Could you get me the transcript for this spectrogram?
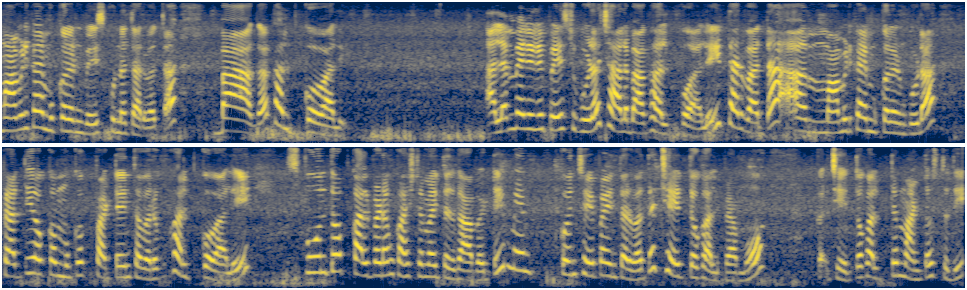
మామిడికాయ ముక్కలను వేసుకున్న తర్వాత బాగా కలుపుకోవాలి. అల్లం వెల్లుల్లి పేస్ట్ కూడా చాలా బాగా కలుపుకోవాలి. తర్వాత మామిడికాయ ముక్కలను కూడా ప్రతి ఒక్క ముక్కకు పట్టేంత వరకు కలుపుకోవాలి. స్పూన్తో కలపడం కష్టమవుతుంది కాబట్టి మేము కొంచెంసేపు అయిన తర్వాత చేతితో కలిపాము. చేతితో కలిపితే మంట వస్తుంది.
